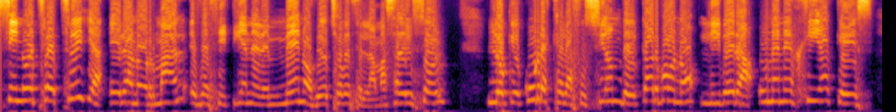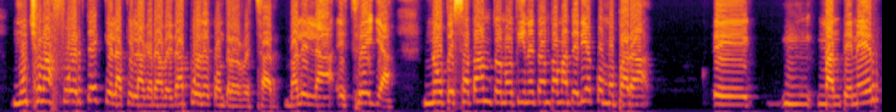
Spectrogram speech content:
Si nuestra estrella era normal, es decir, tiene de menos de 8 veces la masa del Sol, lo que ocurre es que la fusión del carbono libera una energía que es mucho más fuerte que la que la gravedad puede contrarrestar, ¿vale? La estrella no pesa tanto, no tiene tanta materia como para eh, mantener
